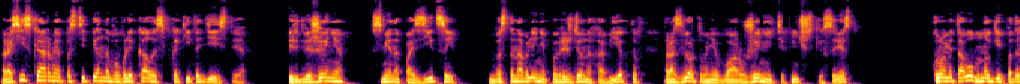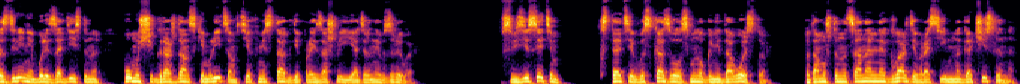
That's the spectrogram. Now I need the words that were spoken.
российская армия постепенно вовлекалась в какие-то действия. Передвижение, смена позиций, восстановление поврежденных объектов, развертывание вооружений и технических средств. Кроме того, многие подразделения были задействованы в помощи гражданским лицам в тех местах, где произошли ядерные взрывы. В связи с этим, кстати, высказывалось много недовольства, потому что Национальная гвардия в России многочисленна,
